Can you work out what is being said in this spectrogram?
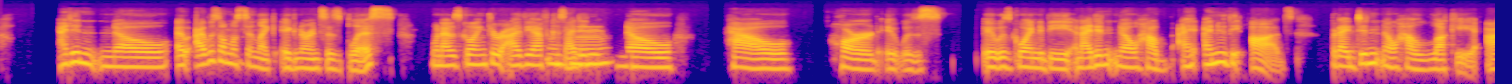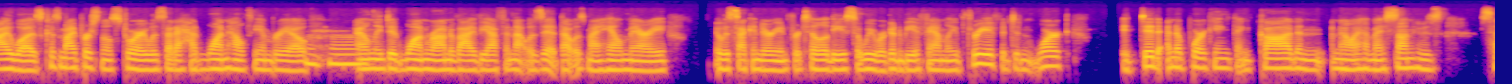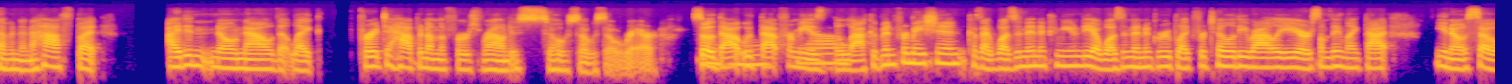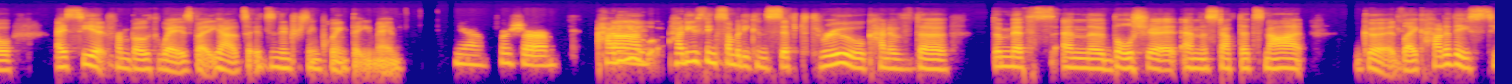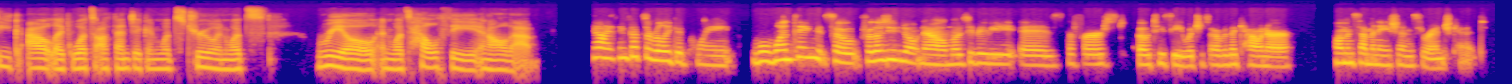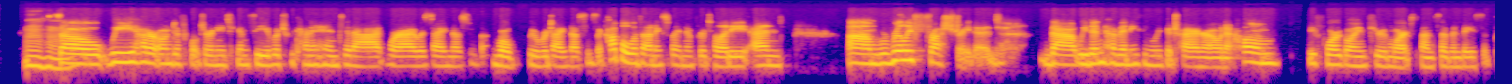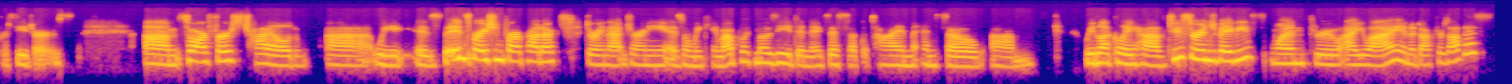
I didn't know, I, I was almost in like ignorance is bliss when I was going through IVF because mm-hmm. I didn't mm-hmm. know how hard it was it was going to be. And I didn't know how I, I knew the odds, but I didn't know how lucky I was because my personal story was that I had one healthy embryo. Mm-hmm. I only did one round of IVF and that was it. That was my Hail Mary. It was secondary infertility. So we were going to be a family of three if it didn't work. It did end up working, thank God. And now I have my son who's seven and a half. But I didn't know now that like for it to happen on the first round is so, so, so rare. So mm-hmm. that would that for me yeah. is the lack of information because I wasn't in a community, I wasn't in a group like fertility rally or something like that, you know. So I see it from both ways, but yeah, it's it's an interesting point that you made. Yeah, for sure. How do um, you how do you think somebody can sift through kind of the the myths and the bullshit and the stuff that's not good? Like how do they seek out like what's authentic and what's true and what's real and what's healthy and all that? Yeah, I think that's a really good point. Well, one thing, so for those of you who don't know, Mosie Baby is the first OTC, which is over the counter home insemination syringe kit. Mm-hmm. So we had our own difficult journey to conceive, which we kind of hinted at, where I was diagnosed with, well, we were diagnosed as a couple with unexplained infertility. And um, we're really frustrated that we didn't have anything we could try on our own at home before going through more expensive invasive procedures. Um, so our first child, uh, we is the inspiration for our product during that journey is when we came up with Mosie. It didn't exist at the time, and so um, we luckily have two syringe babies, one through IUI in a doctor's office,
